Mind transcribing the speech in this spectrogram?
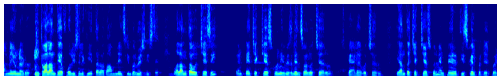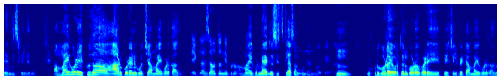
అన్నయ్య ఉన్నాడు. వాళ్ళంతా పోలీసులకి తర్వాత అంబులెన్స్కి ఇన్ఫర్మేషన్ ఇస్తే వాళ్ళంతా వచ్చేసి వెంటనే చెక్ చేసుకొని విజిలెన్స్ వాళ్ళు వచ్చారు స్కాడా వచ్చారు ఇదంతా చెక్ చేసుకొని వెంటనే తీసుకెళ్ళిపోయారు డెడ్ బాడీని తీసుకెళ్ళారు అమ్మాయి కూడా ఎక్కువగా ఆడుకోవడానికి వచ్చే అమ్మాయి కూడా కాదు. ఏ క్లాస్ అవుతుంది ఇప్పుడు? అమ్మాయి ఇప్పుడు మ్యాక్సిమం సిక్స్త్ క్లాస్ అనుకుంటాను. ఎప్పుడు కూడా ఎవరితో గొడవ పడి పేచీలు పెట్టి అమ్మాయి కూడా కాదు.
